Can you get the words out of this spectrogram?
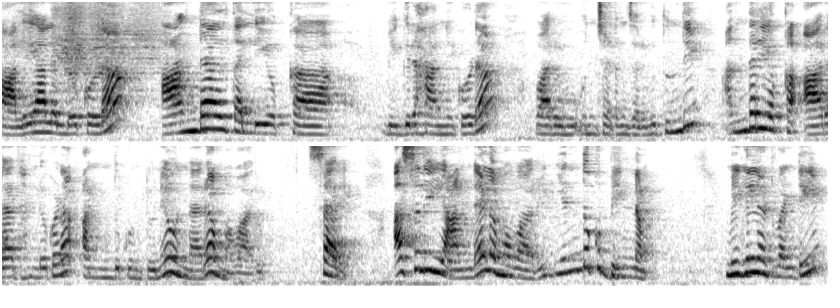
ఆలయాలలో కూడా ఆండాల్ తల్లి యొక్క విగ్రహాన్ని కూడా వారు ఉంచడం జరుగుతుంది. అందరి యొక్క ఆరాధనలు కూడా అందుకుంటూనే ఉన్నారు అమ్మవారు. సరే అసలు ఈ ఆండాల్ అమ్మవారు ఎందుకు భిన్నం? మిగిలినటువంటి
